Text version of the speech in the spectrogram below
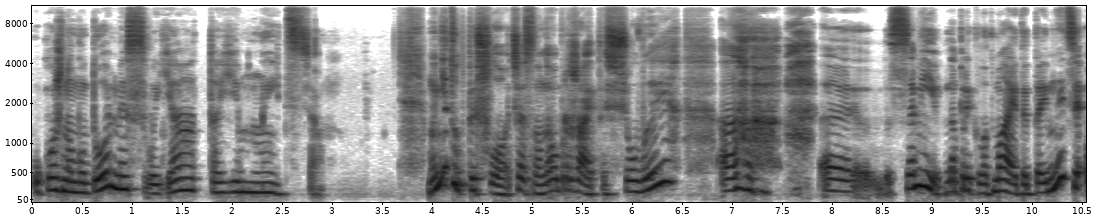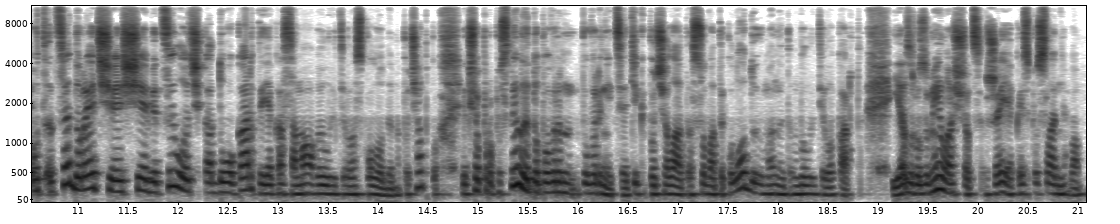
У кожному домі своя таємниця. Мені тут пішло, чесно, не ображайте, що ви е, е, самі, наприклад, маєте таємниці. От це, до речі, ще відсилочка до карти, яка сама вилетіла з колоди на початку. Якщо пропустили, то повер- поверніться. Я тільки почала тасувати колоду, і в мене там вилетіла карта. І я зрозуміла, що це вже якесь послання вам.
